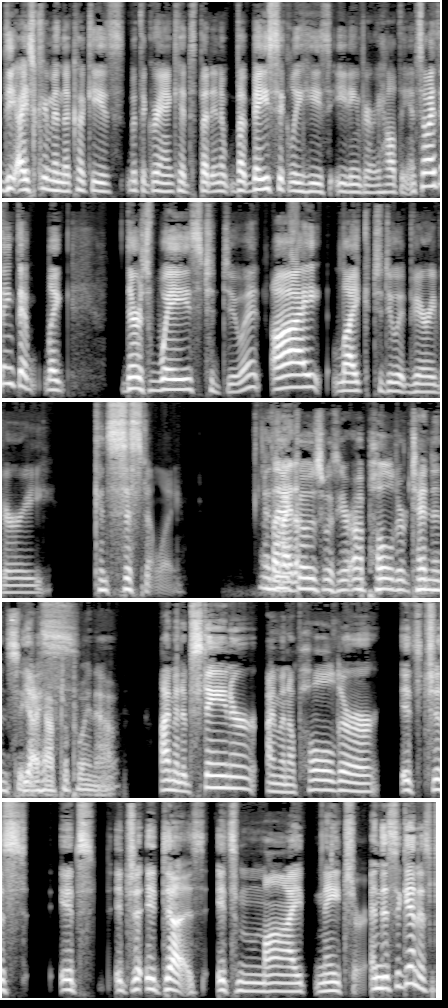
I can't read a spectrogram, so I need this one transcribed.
the ice cream and the cookies with the grandkids, but in a, but basically he's eating very healthy. And so I think that like there's ways to do it. I like to do it very, very consistently. And that goes with your upholder tendency, yes. I have to point out. I'm an abstainer, I'm an upholder. It's just, it's, it, it does. It's my nature. And this again is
